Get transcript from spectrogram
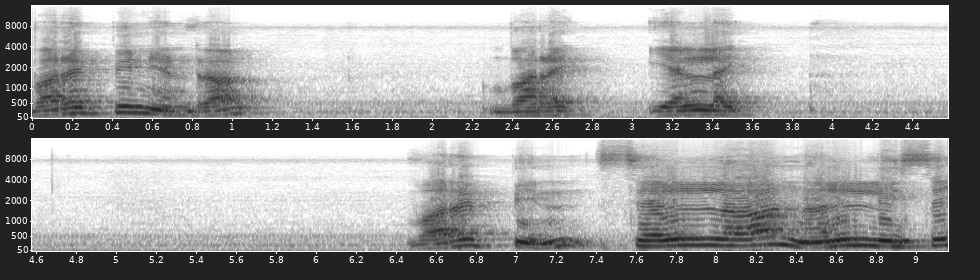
வரைப்பின் என்றால் வரை எல்லை. வரப்பின் செல்லா நல்லிசை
